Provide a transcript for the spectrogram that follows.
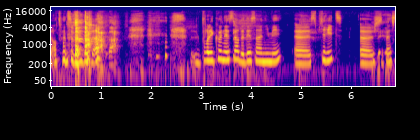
Antoine se moque déjà. Pour les connaisseurs de dessins animés, euh, Spirit. euh, je sais pas Let's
